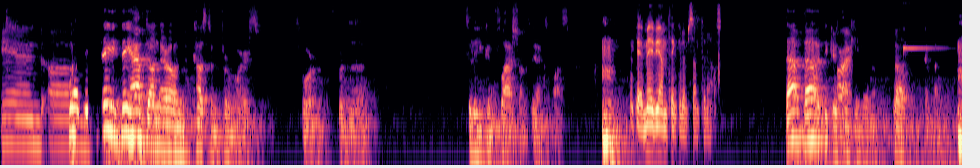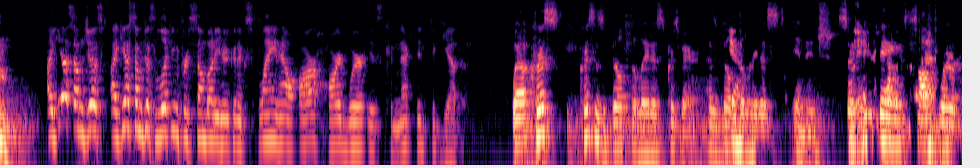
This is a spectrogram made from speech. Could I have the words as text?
And, Well, um, they, they have done their own custom firmwares for, for the, so that you can flash onto the XMOS. Okay, maybe I'm thinking of something else. That, that I think you're All right. thinking of, well. I guess I'm just, I guess I'm just looking for somebody who can explain how our hardware is connected together. Well, Chris, Chris has built the latest, Chris Bear has built Yeah. the latest image. So anything software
